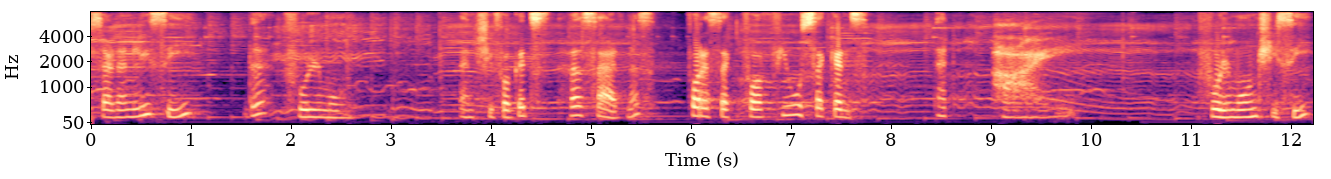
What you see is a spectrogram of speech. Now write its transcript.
suddenly see the full moon. And she forgets her sadness for a sec for few seconds that hi. Full moon she see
